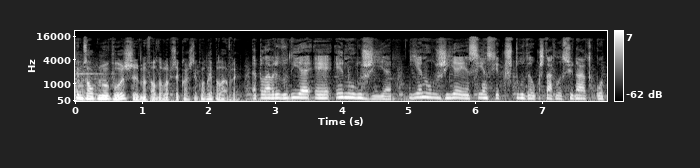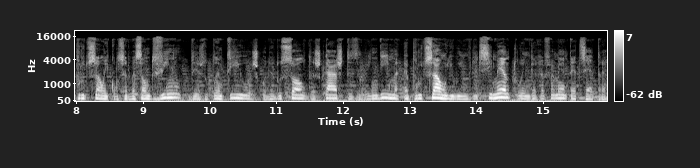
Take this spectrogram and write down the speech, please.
temos algo novo hoje, Mafalda Lopes da Costa. Qual é a palavra? A palavra do dia é enologia. E enologia é a ciência que estuda o que está relacionado com a produção e conservação de vinho, desde o plantio, a escolha do sol, das castas, a vindima, a produção e o envelhecimento, o engarrafamento, etc.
